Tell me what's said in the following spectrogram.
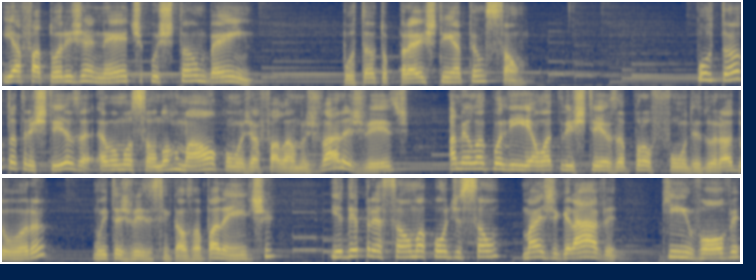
e a fatores genéticos também Portanto, prestem atenção. Portanto, a tristeza é uma emoção normal, como já falamos várias vezes. A melancolia é uma tristeza profunda e duradoura, muitas vezes sem causa aparente. E a depressão é uma condição mais grave que envolve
